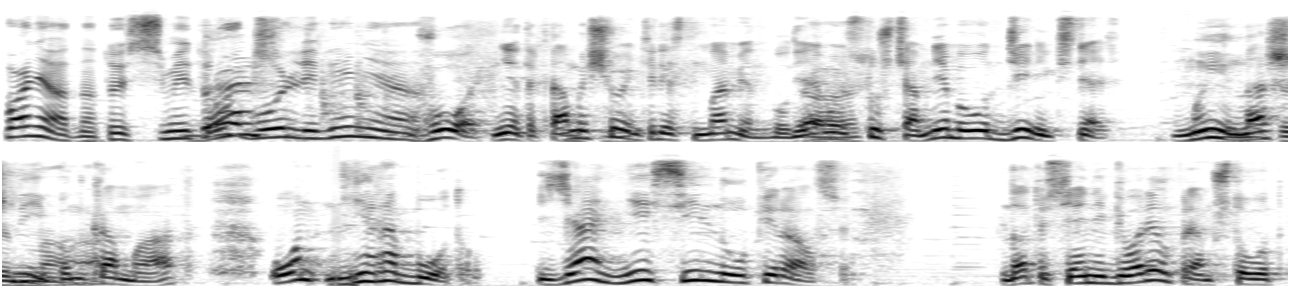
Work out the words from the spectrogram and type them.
понятно. То есть с метро Дальше. более-менее. Вот, нет, так там еще интересный момент был. Я Так. говорю, слушайте, а мне бы вот денег снять. Мы Ну, нашли на. банкомат, он не работал. Я не сильно упирался. Да, то есть я не говорил прям, что вот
